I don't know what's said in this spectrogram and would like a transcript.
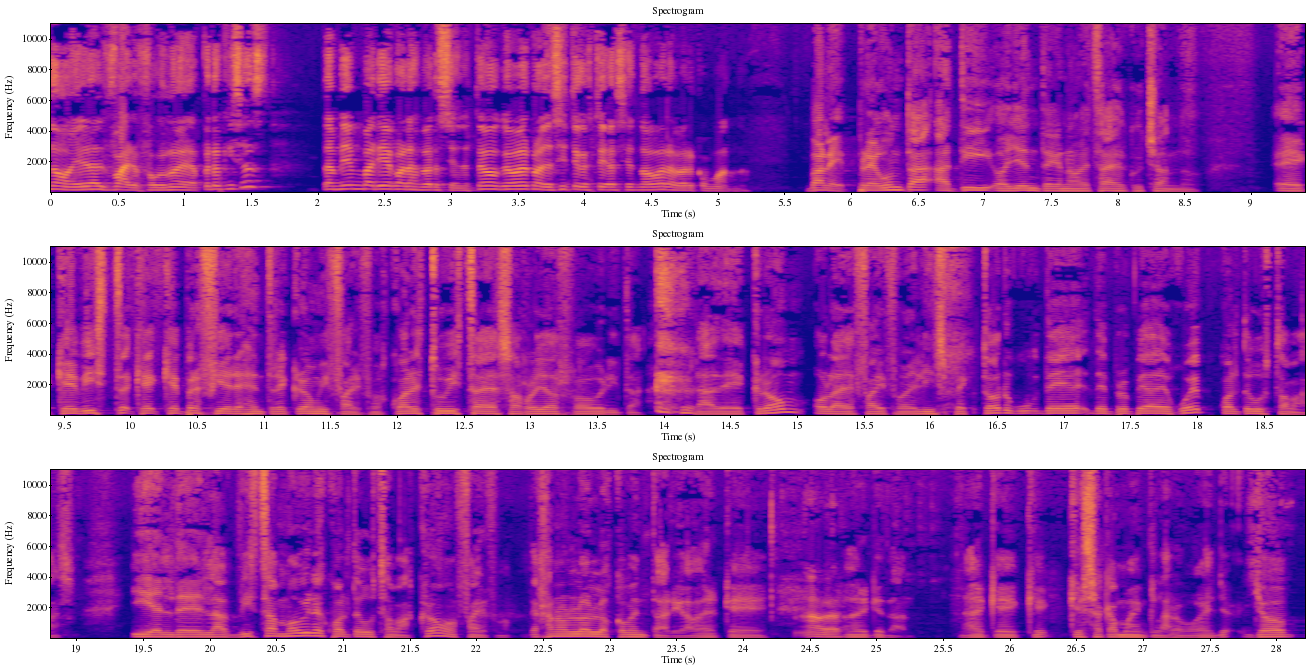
no, era el Firefox, no era. Pero quizás también varía con las versiones. Tengo que ver con el sitio que estoy haciendo ahora a ver cómo anda. Vale, pregunta a ti, oyente que nos estás escuchando. Eh, ¿qué, vista, qué, qué prefieres entre Chrome y Firefox? ¿Cuál es tu vista de desarrollador favorita? ¿La de Chrome o la de Firefox? ¿El inspector de, de propiedades web, cuál te gusta más? ¿Y el de las vistas móviles, cuál te gusta más? ¿Chrome o Firefox? Déjanoslo en los comentarios, a ver qué, A ver. a ver qué tal. A ver qué, qué- qué sacamos en claro. Porque yo, yo,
